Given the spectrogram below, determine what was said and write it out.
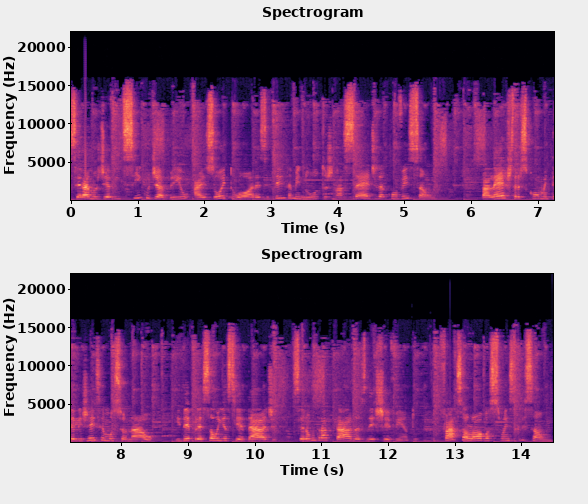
Será no dia 25 de abril, às 8 horas e 30 minutos, na sede da convenção. Palestras como inteligência emocional e depressão e ansiedade serão tratadas neste evento. Faça logo a sua inscrição.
